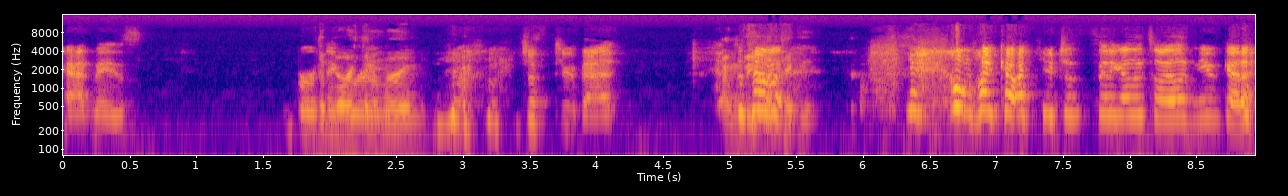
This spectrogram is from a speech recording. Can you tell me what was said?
Padme's birthing, the birthing room. Just do that. I'm gonna be Just like a- taking oh my god, you're just sitting on the toilet and you've got a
